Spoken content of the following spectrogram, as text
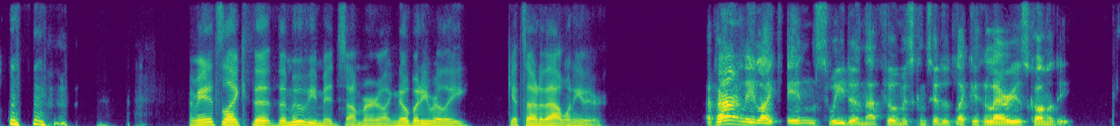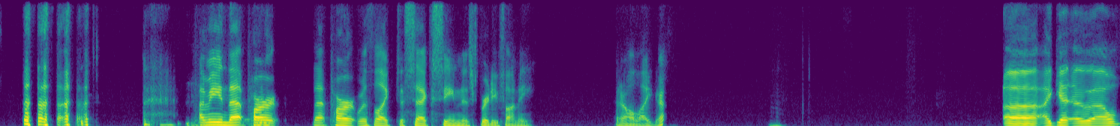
I mean, it's like the the movie Midsommar. Like nobody really gets out of that one either. apparently, like in Sweden, that film is considered like a hilarious comedy. I mean, that part that part with like the sex scene is pretty funny. They're all like, Uh, I get. uh, I'll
